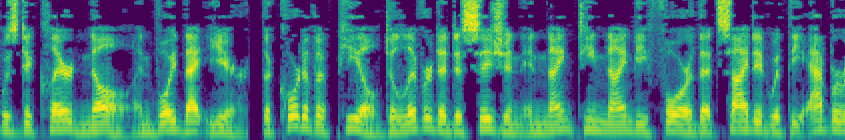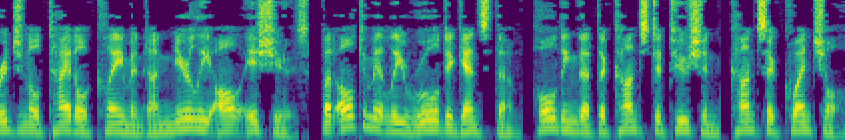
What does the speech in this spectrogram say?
was declared null and void that year. The Court of Appeal delivered a decision in 1994 that sided with the Aboriginal title claimant on nearly all issues, but ultimately ruled against them, holding that the Constitution Consequential,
